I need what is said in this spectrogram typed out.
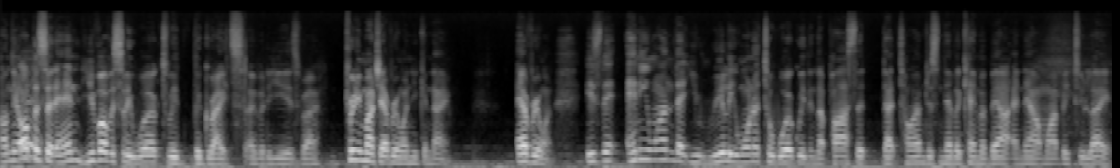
On the Yeah. opposite end, you've obviously worked with the greats over the years, bro. Pretty much everyone you can name. Everyone. Is there anyone that you really wanted to work with in the past that that time just never came about and now it might be too late?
